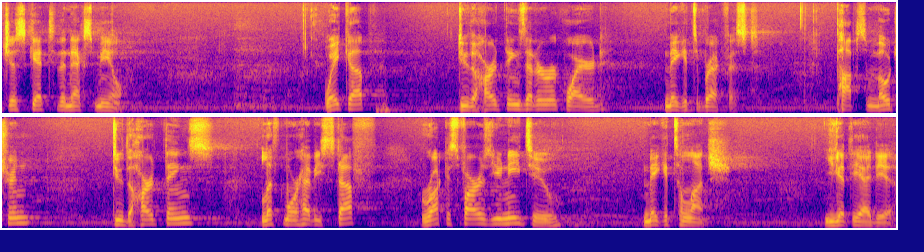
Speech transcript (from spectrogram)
Just get to the next meal. Wake up, do the hard things that are required, make it to breakfast. Pop some Motrin, do the hard things, lift more heavy stuff, ruck as far as you need to, make it to lunch. You get the idea.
